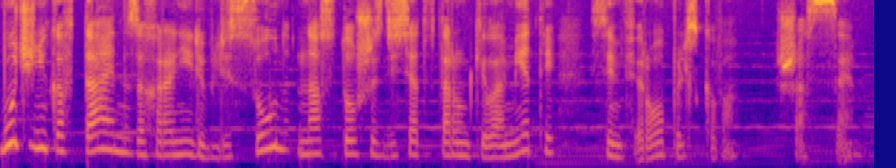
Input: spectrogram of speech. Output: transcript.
Мучеников тайно захоронили в лесу на 162 километре Симферопольского шоссе.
